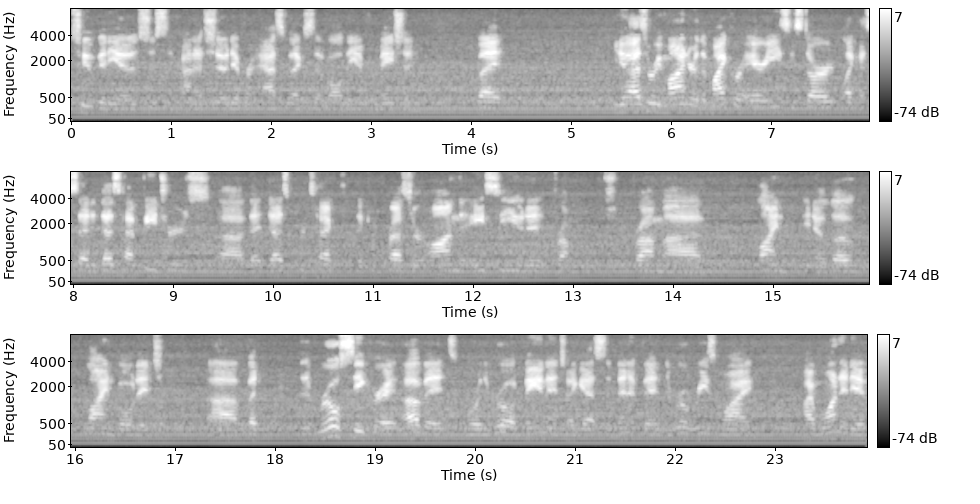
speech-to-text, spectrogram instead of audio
two videos just to kind of show different aspects of all the information. But you know, as a reminder, the Micro Air Easy Start, like I said, it does have features uh, that does protect the compressor on the AC unit from from uh, line, you know, low line voltage. Uh, but the real secret of it, or the real advantage, I guess, the benefit, the real reason why I wanted it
